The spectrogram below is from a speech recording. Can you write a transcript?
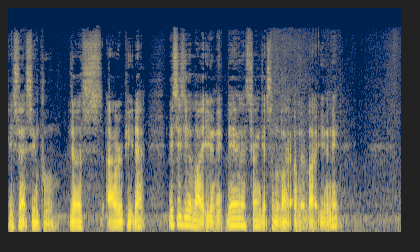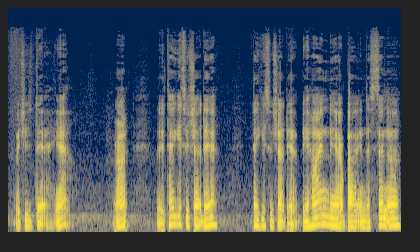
It's that simple. Just, I'll repeat that. This is your light unit. There, let's try and get some light on the light unit. Which is there, yeah? Right? So take your switch out there. Take your switch out there. Behind there, about in the center,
